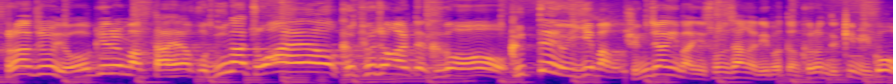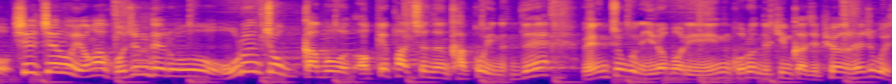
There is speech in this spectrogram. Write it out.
그래가지고 여기를 막 다 해갖고 누나 좋아해요 그 표정할 때 그거 그때 이게 막 굉장히 많이 손상을 입었던 그런 느낌이고 실제로 영화 고증대로 오른쪽 갑옷 어깨 parts는 갖고 있는데 왼쪽은 잃어버린 그런 느낌까지 표현을 해주고 있습니다.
